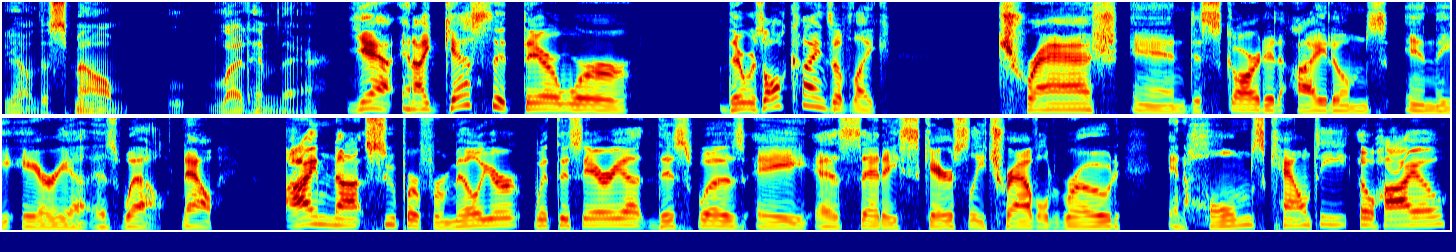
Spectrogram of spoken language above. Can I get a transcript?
you know, the smell led him there. Yeah, and I guess that there were there was all kinds of like trash and discarded items in the area as well. Now, I'm not super familiar with this area. This was a as said a scarcely traveled road in Holmes County, Ohio.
